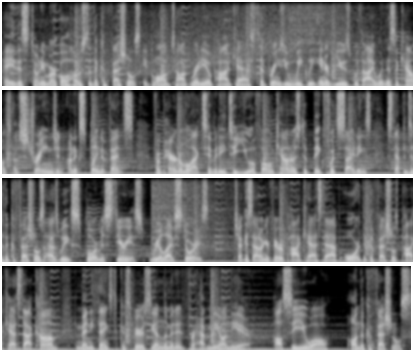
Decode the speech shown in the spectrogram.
Hey, this is Tony Merkel, host of The Confessionals, a blog talk radio podcast that brings you weekly interviews with eyewitness accounts of strange and unexplained events. From paranormal activity to UFO encounters to Bigfoot sightings, step into The Confessionals as we explore mysterious, real life stories. Check us out on your favorite podcast app or theconfessionalspodcast.com. And many thanks to Conspiracy Unlimited for having me on the air. I'll see you all on The Confessionals.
